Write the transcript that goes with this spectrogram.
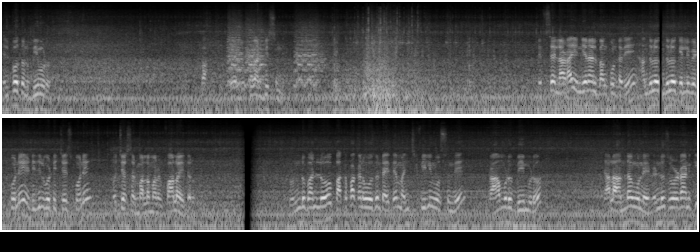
వెళ్ళిపోతుండు భీముడు. బా అనిపిస్తుంది లెఫ్ట్ సైడ్ ఆడ ఇండియన్ ఆయిల్ బంక్ ఉంటుంది. అందులో అందులోకి వెళ్ళి పెట్టుకొని డీజిల్ కొట్టించేసుకొని వచ్చేస్తారు మళ్ళీ మనం ఫాలో అవుతారు. రెండు బండ్లు పక్క పక్కన పోతుంటే అయితే మంచి ఫీలింగ్ వస్తుంది. రాముడు భీముడు. చాలా అందంగా ఉన్నాయి. రెండు చూడడానికి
